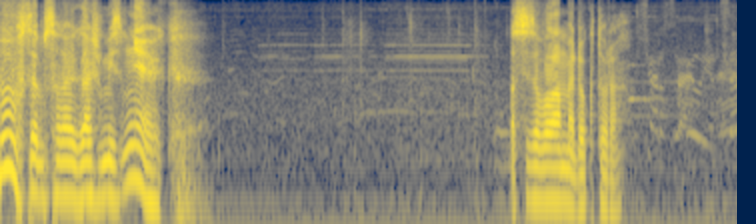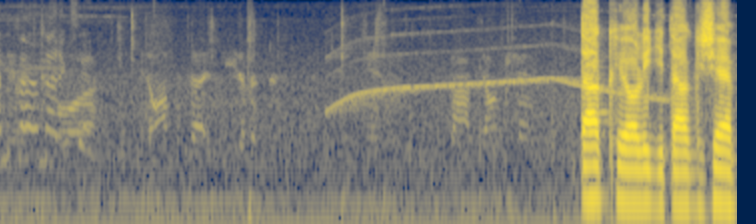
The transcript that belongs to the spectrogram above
Uf, jsem se jak až mi změk. Asi zavoláme doktora. Tak jo lidi, takže...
